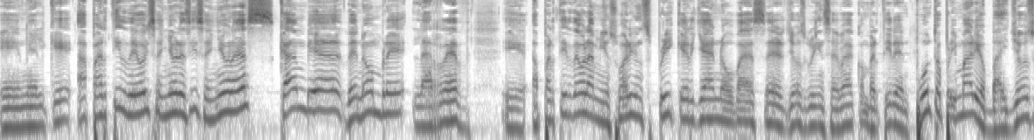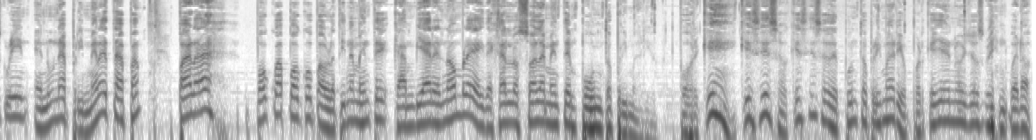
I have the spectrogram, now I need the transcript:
en el que a partir de hoy, señores y señoras, cambia de nombre la red. Eh, a partir de ahora mi usuario en Spreaker ya no va a ser Josh Green, se va a convertir en punto primario by Josh Green en una primera etapa para poco a poco, paulatinamente, cambiar el nombre y dejarlo solamente en punto primario. ¿Por qué? ¿Qué es eso? ¿Qué es eso de punto primario? ¿Por qué ya no Josh Green? Bueno,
